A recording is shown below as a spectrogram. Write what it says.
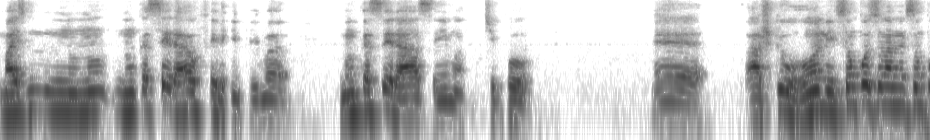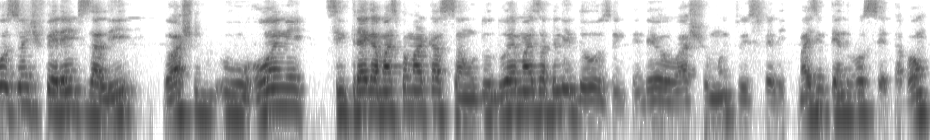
mas nunca será o Felipe, mano. Nunca será assim, mano. Tipo, é, acho que o Rony são posicionamentos, são posições diferentes ali. Eu acho que o Rony se entrega mais para marcação, o Dudu é mais habilidoso, entendeu? Eu acho muito isso, Felipe. Mas entendo você, tá bom?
